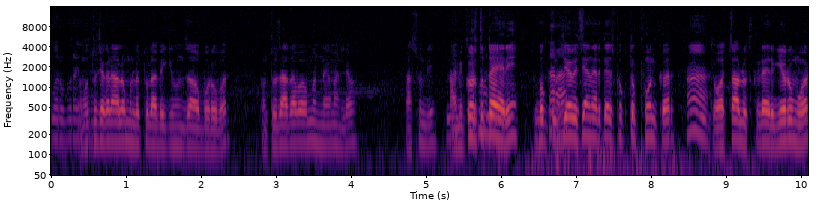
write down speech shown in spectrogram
बरोबर आहे मग तुझ्याकडे आलो म्हणलं तुला बी घेऊन जावं बरोबर. पण तुझं आता बाबा म्हणणं आहे म्हणल्यावर असून दे. आम्ही करतो. तयारी. बघ तू. ज्यावेळेस येणार त्यावेळेस फक्त फोन कर. किंवा चालूच डायरेक्ट गे रूमवर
